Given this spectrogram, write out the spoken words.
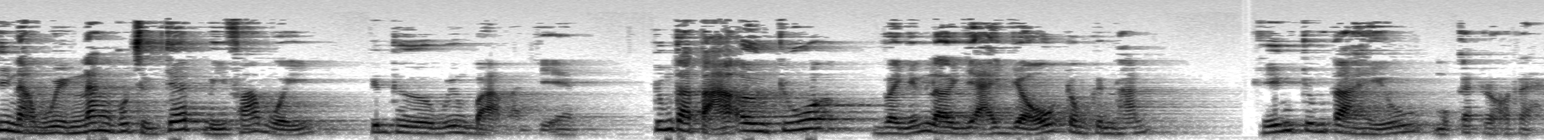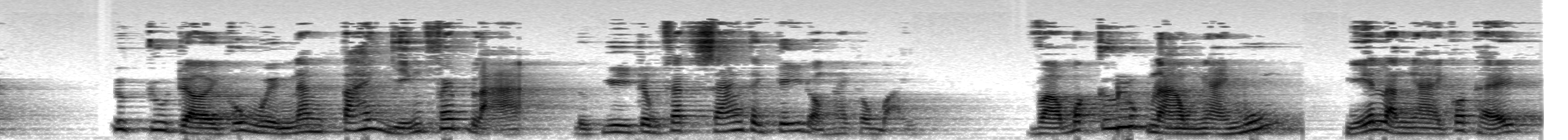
khi nào quyền năng của sự chết bị phá hủy, kính thưa quý ông bà và anh chị em, chúng ta tạ ơn chúa về những lời dạy dỗ trong kinh thánh, khiến chúng ta hiểu một cách rõ ràng. Đức chúa trời có quyền năng tái diễn phép lạ được ghi trong sách sáng thế ký đoạn 2 câu 7 vào bất cứ lúc nào ngài muốn, nghĩa là ngài có thể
